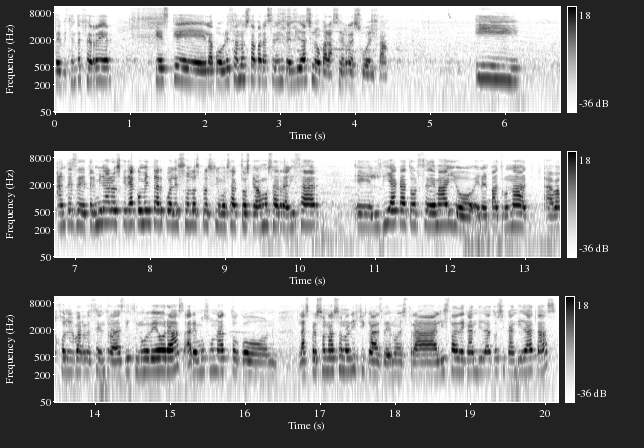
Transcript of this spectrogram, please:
de Vicente Ferrer, que es que la pobreza no está para ser entendida, sino para ser resuelta. Y antes de terminar, os quería comentar cuáles son los próximos actos que vamos a realizar. El día 14 de mayo en el Patronat, abajo en el barrio centro a las 19 horas, haremos un acto con las personas honoríficas de nuestra lista de candidatos y candidatas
